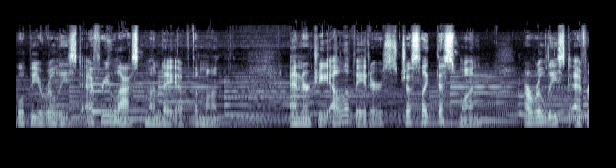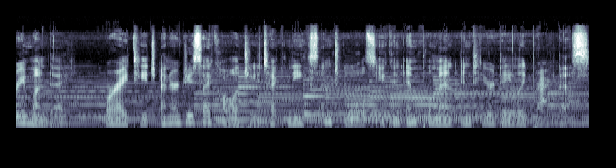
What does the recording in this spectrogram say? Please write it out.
will be released every last Monday of the month. Energy elevators, just like this one, are released every Monday where I teach energy psychology techniques and tools you can implement into your daily practice.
